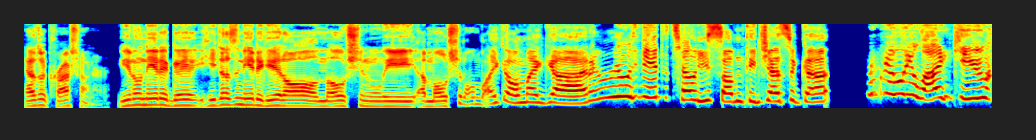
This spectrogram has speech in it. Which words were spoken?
has a crush on her. You don't need to get, he doesn't need to get all emotionally emotional. like, oh my God, I really need to tell you something, Jessica. I really like you.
